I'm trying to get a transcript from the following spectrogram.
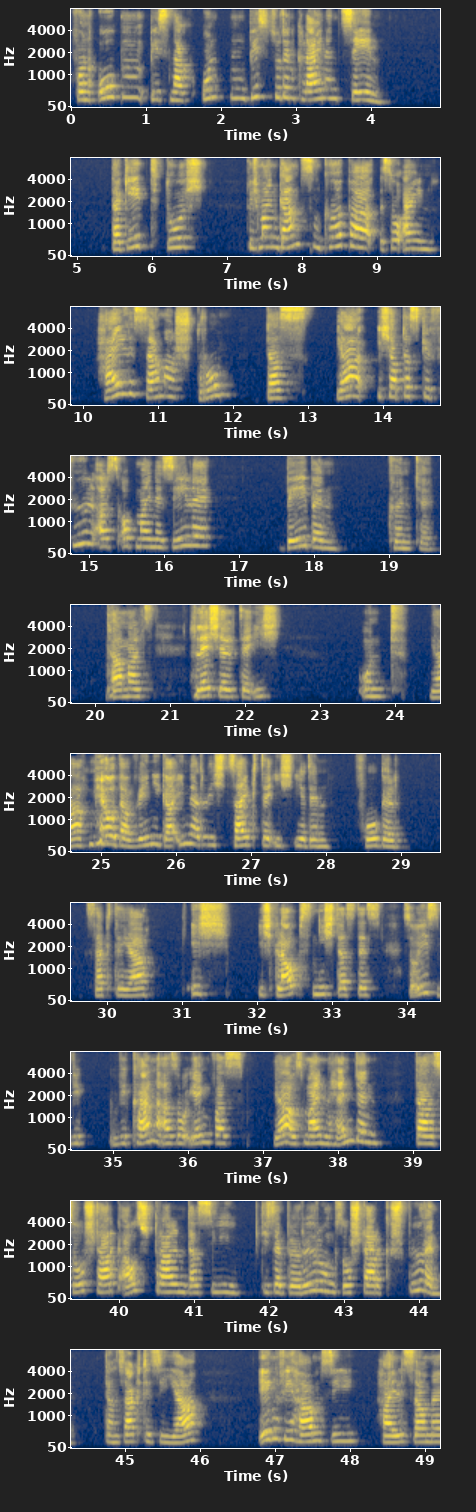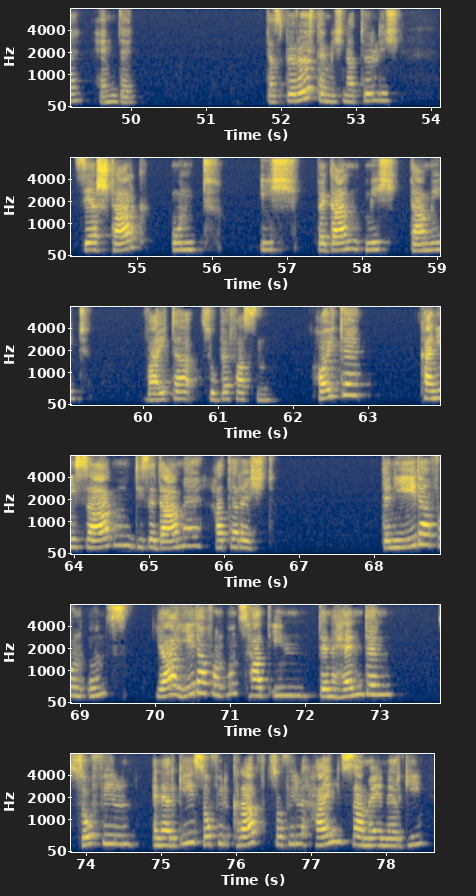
von oben bis nach unten bis zu den kleinen Zehen. Da geht durch durch meinen ganzen Körper so ein heilsamer Strom, dass ja, ich habe das Gefühl, als ob meine Seele beben könnte. Damals lächelte ich und ja, mehr oder weniger innerlich zeigte ich ihr den Vogel, sagte ja, ich, ich glaub's nicht, dass das so ist. Wie, wie kann also irgendwas ja, aus meinen Händen da so stark ausstrahlen, dass sie diese Berührung so stark spüren. Dann sagte sie ja, irgendwie haben sie heilsame Hände. Das berührte mich natürlich sehr stark und ich begann mich damit weiter zu befassen. Heute kann ich sagen, diese Dame hatte recht. Denn jeder von uns, ja, jeder von uns hat in den Händen so viel Energie, so viel Kraft, so viel heilsame Energie,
